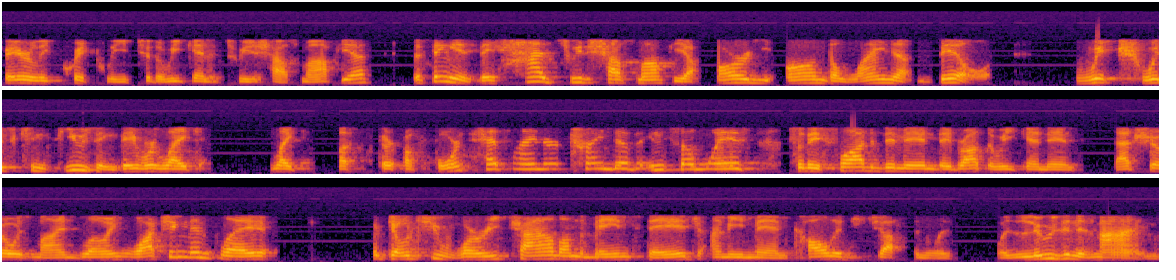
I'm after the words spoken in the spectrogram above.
fairly quickly to the Weeknd at Swedish House Mafia. The thing is, they had Swedish House Mafia already on the lineup bill, which was confusing. They were like like a, th- a fourth headliner, kind of in some ways. So they slotted them in. They brought the Weeknd in. That show was mind blowing. Watching them play, don't you worry, child, on the main stage. I mean, man, college Justin was was losing his mind.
